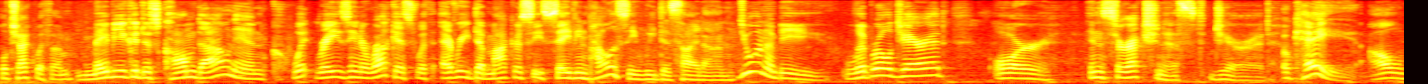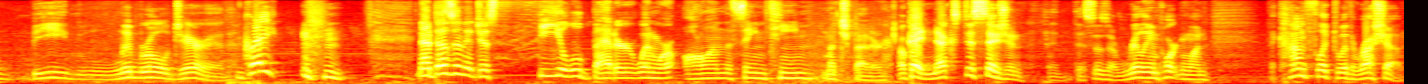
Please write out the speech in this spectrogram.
We'll check with them. Maybe you could just calm down and quit raising a ruckus with every democracy saving policy we decide on. Do you want to be liberal, Jared, or insurrectionist, Jared? Okay, I'll be liberal, Jared. Great! now, doesn't it just feel better when we're all on the same team? Much better. Okay, next decision. This is a really important one the conflict with Russia.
